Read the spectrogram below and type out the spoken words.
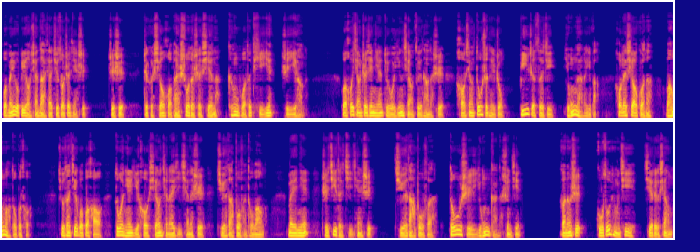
我没有必要劝大家去做这件事。只是这个小伙伴说的这些呢，跟我的体验是一样的。我回想这些年对我影响最大的事，好像都是那种逼着自己勇敢了一把，后来效果呢，往往都不错。就算结果不好，多年以后想起来以前的事，绝大部分都忘了。每年只记得几件事，绝大部分都是勇敢的瞬间。可能是鼓足勇气接这个项目，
